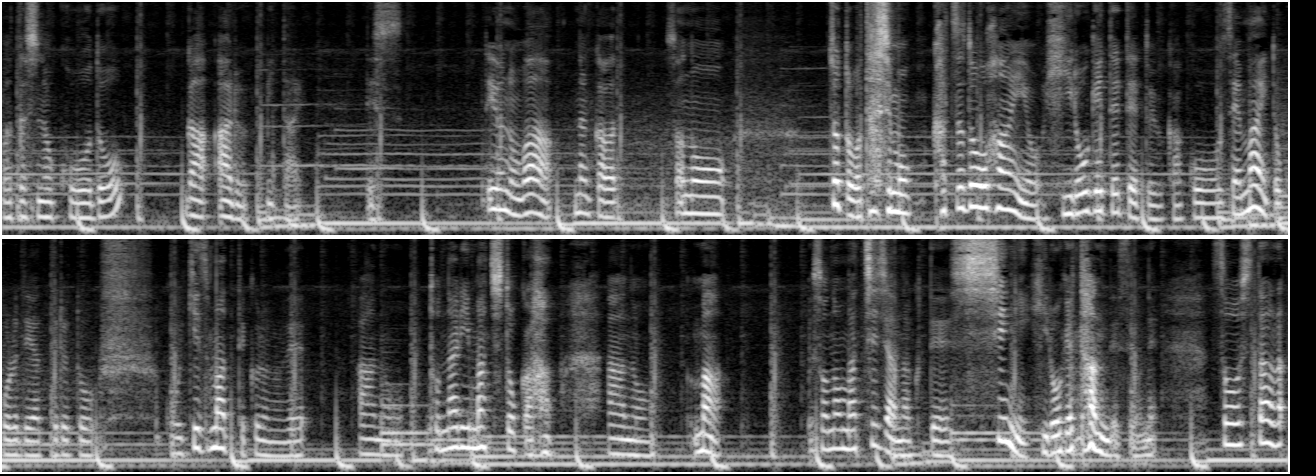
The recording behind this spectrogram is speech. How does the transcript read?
私の行動があるみたいです。っていうのはなんかそのちょっと私も活動範囲を広げててというかこう狭いところでやってるとこう行き詰まってくるのであの隣町とか あのまあその町じゃなくて市に広げたんですよね。そうした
